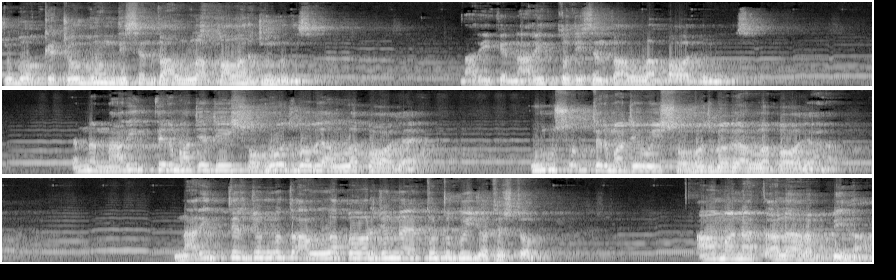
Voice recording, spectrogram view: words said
যুবককে যৌবন দিছেন তো আল্লাহ পাওয়ার জন্য দিছেন। নারীকে নারীত্ব দিছেন তো আল্লাহ পাওয়ার জন্য দিছেন। কেননা নারীত্বের মাঝে যেই সহজভাবে আল্লাহ পাওয়া যায়, পুরুষত্বের মাঝে ওই সহজভাবে আল্লাহ পাওয়া যায় না। নারীত্বের জন্য তো আল্লাহ পাওয়ার জন্য এতটুকুই যথেষ্ট। আমানাত আলা রব্বিহা।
